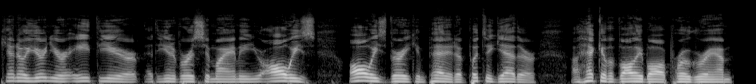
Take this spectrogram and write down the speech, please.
Keno, you're in your eighth year at the University of Miami. You're always, always very competitive. Put together a heck of a volleyball program.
